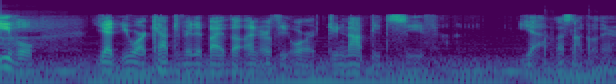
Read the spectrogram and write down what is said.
Evil, yet you are captivated by the unearthly aura. Do not be deceived. Yeah, let's not go there.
